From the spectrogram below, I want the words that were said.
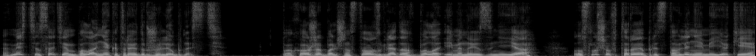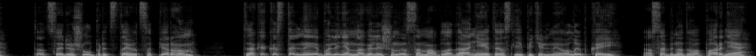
Вместе с этим была некоторая дружелюбность. Похоже, большинство взглядов было именно из-за неё. Услышав второе представление Миюки, Тоци решил представиться первым, так как остальные были немного лишены самообладания этой ослепительной улыбкой, особенно два парня,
